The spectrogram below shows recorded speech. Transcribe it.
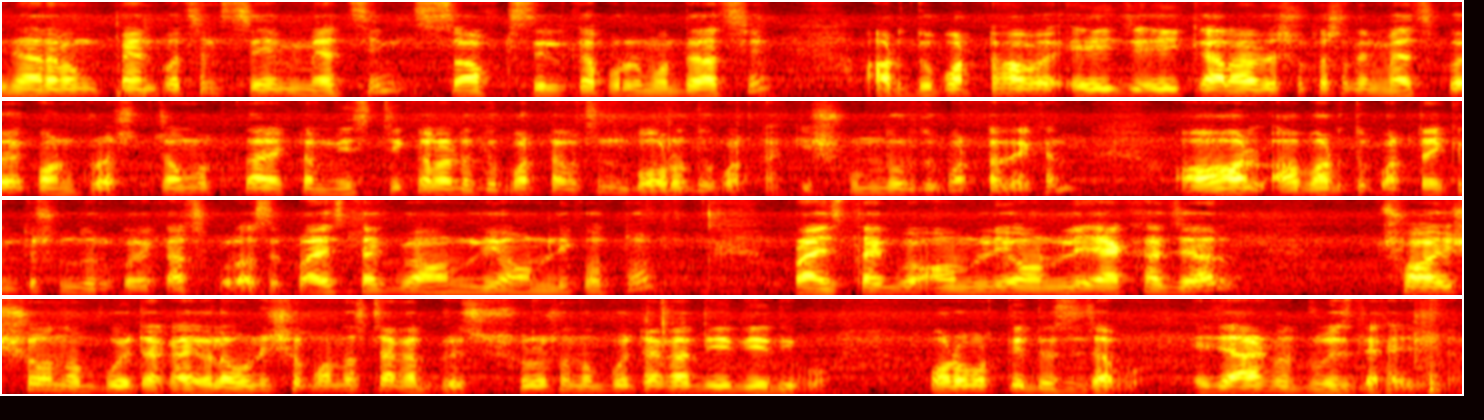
ইনার এবং প্যান্ট পাচ্ছেন সেম ম্যাচিং সফট সিল্ক কাপড়ের মধ্যে আছে। আর দুপাট্টা হবে এই যে, এই কালারের সাথে সাথে ম্যাচ করে কন্ট্রাস্ট চমৎকার একটা মিষ্টি কালারের দুপাট্টা পাচ্ছেন, বড় দুপাট্টা। কি সুন্দর দুপাট্টা দেখেন। অল ওভার দুপাট্টায় কিন্তু সুন্দর করে কাজ করা আছে। প্রাইস থাকবে অনলি অনলি কত? প্রাইস থাকবে অনলি অনলি এক হাজার ছয়শো নব্বই টাকা। এগুলো উনিশশো পঞ্চাশ টাকার ড্রেস ষোলোশো নব্বই টাকা দিয়ে দিয়ে দিব। পরবর্তী ড্রেসে যাব। এই যে আরেকটা ড্রেস দেখাই যেটা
